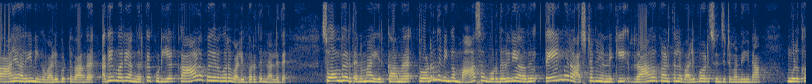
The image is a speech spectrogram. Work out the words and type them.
தாயாரையும் நீங்கள் வழிபட்டு வாங்க. அதே மாதிரி அங்கே இருக்கக்கூடிய காலபைரவரை வழிபடுறது நல்லது. சோம்பேறித்தனமாக இருக்காமல் தொடர்ந்து நீங்கள் மாதம் ஒரு தடவையாவது தேய்மர அஷ்டமி அன்னைக்கு ராகு காலத்தில் வழிபாடு செஞ்சுட்டு வந்தீங்கன்னா உங்களுக்கு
